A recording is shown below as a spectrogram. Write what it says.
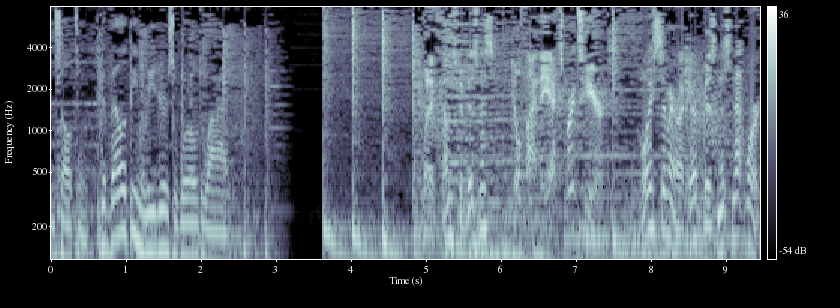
Consulting, developing leaders worldwide. When it comes to business, you'll find the experts here. Voice America Business Network.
